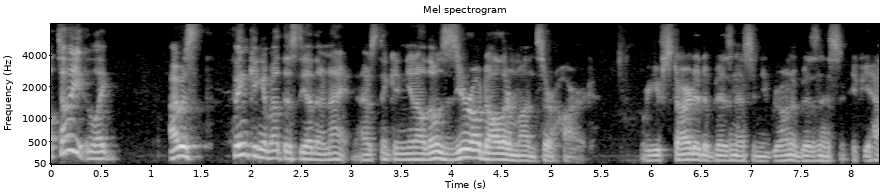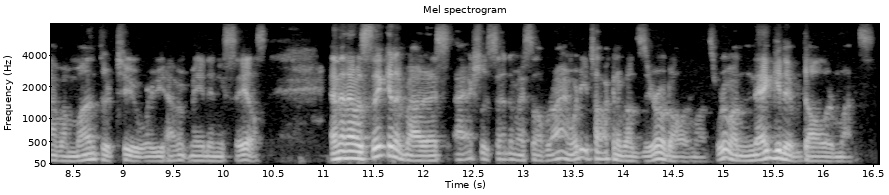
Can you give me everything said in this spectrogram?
i'll tell you like i was thinking about this the other night. I was thinking you know those zero dollar months are hard where you've started a business and you've grown a business if you have a month or two where you haven't made any sales. And then i was thinking about it i actually said to myself ryan what are you talking about zero dollar months? What about negative dollar months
